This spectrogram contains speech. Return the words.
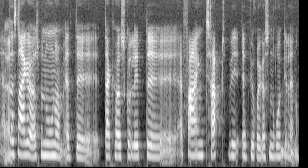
Ja, Ja. der snakker jeg også med nogen om, at øh, der kan også gå lidt øh, erfaring tabt ved, at vi rykker sådan rundt i landet.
